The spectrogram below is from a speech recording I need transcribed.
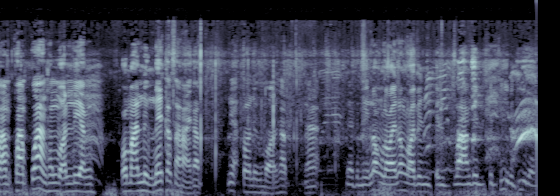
ความความกว้างของหมอนเรียงประมาณหนึ่งเมตรครับสหายครับ เนี่ยต่อหนึ่งหมอนครับนะฮะเนี่ยจะมีร่องรอยร่องรอยเป็นเป็นวางเป็นเป็นที่เป็นที่เลย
